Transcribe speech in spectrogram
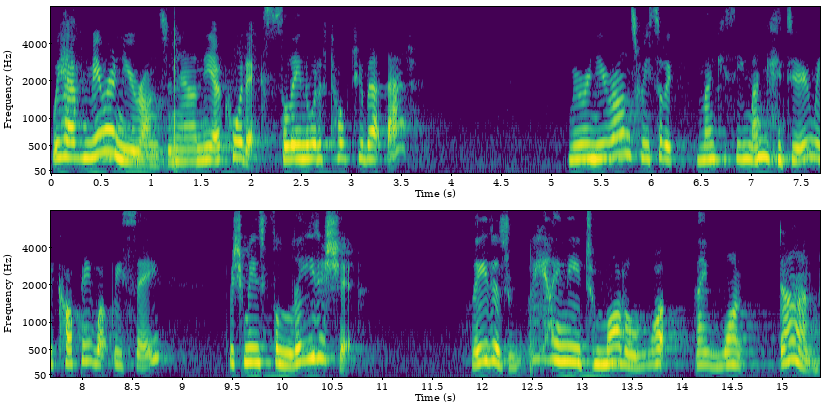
We have mirror neurons in our neocortex. Selena would have talked to you about that. Mirror neurons, we sort of monkey see, monkey do. We copy what we see, which means for leadership, leaders really need to model what they want done.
